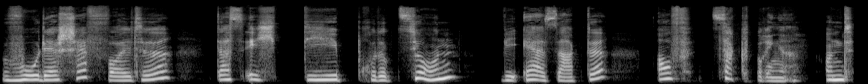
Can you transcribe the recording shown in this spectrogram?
wo der Chef wollte, dass ich die Produktion, wie er es sagte, auf Zack bringe. Und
